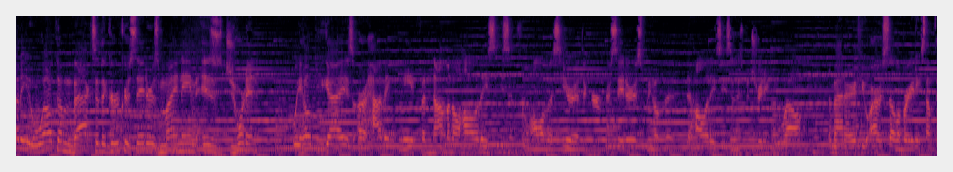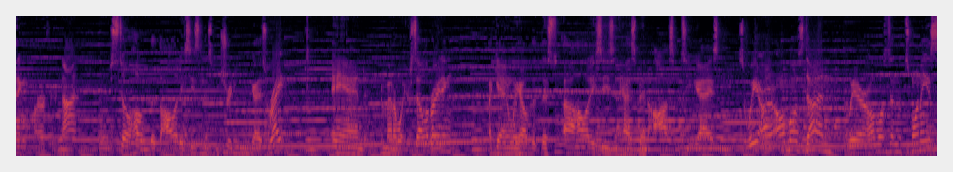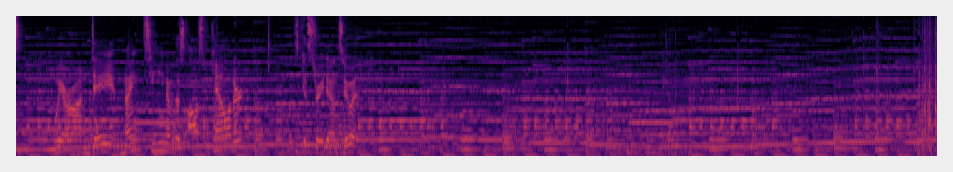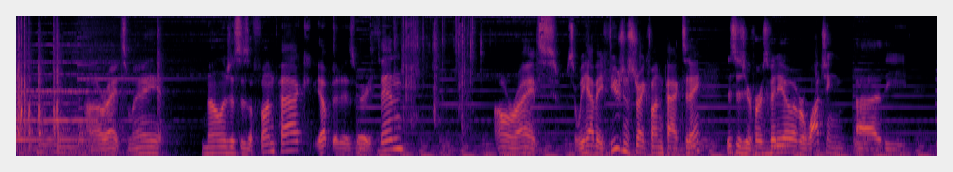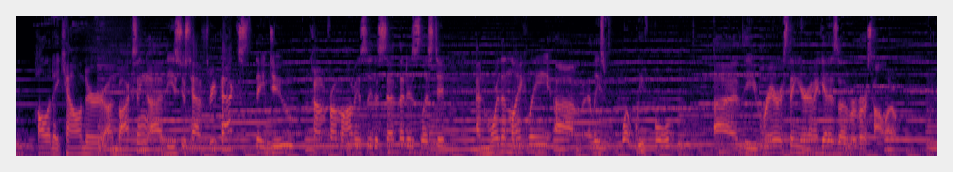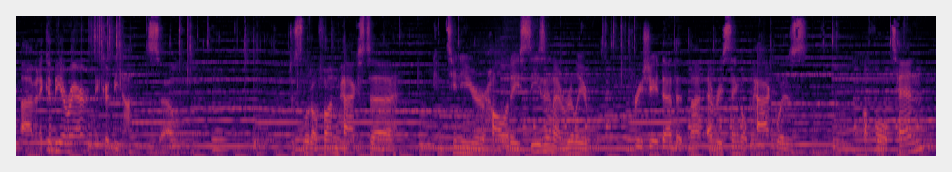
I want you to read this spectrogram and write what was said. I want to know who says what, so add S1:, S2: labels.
S1: Everybody. Welcome back to the Groove Crusaders. My name is Jordan. We hope you guys are having a phenomenal holiday season from all of us here at the Groove Crusaders. We hope that the holiday season has been treating you well. No matter if you are celebrating something or if you're not, we still hope that the holiday season has been treating you guys right. And no matter what you're celebrating, again, we hope that this uh, holiday season has been awesome to you guys. So we are almost done. We are almost in the 20s. We are on day 19 of this awesome calendar. Let's get straight down to it. All right, to my knowledge, this is a fun pack. Yep, it is very thin. All right, so we have a Fusion Strike fun pack today. This is your first video ever watching uh, the holiday calendar unboxing. Uh, these just have three packs. They do come from obviously the set that is listed, and more than likely, um, at least what we've pulled, uh, the rarest thing you're going to get is a reverse holo. Um, and it could be a rare, it could be not. So, just little fun packs to continue your holiday season. I really appreciate that, that not every single pack was a full 10.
